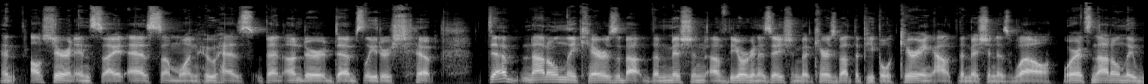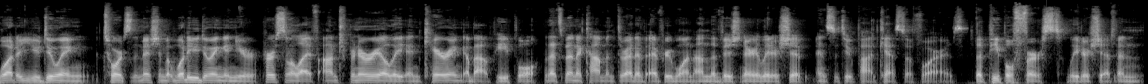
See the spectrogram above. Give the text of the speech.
And I'll share an insight as someone who has been under Deb's leadership. Deb not only cares about the mission of the organization, but cares about the people carrying out the mission as well. Where it's not only what are you doing towards the mission, but what are you doing in your personal life, entrepreneurially, and caring about people. And that's been a common thread of everyone on the Visionary Leadership Institute podcast so far is the people first leadership. And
